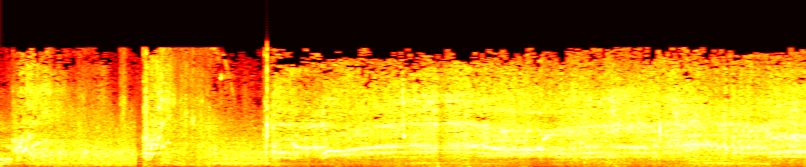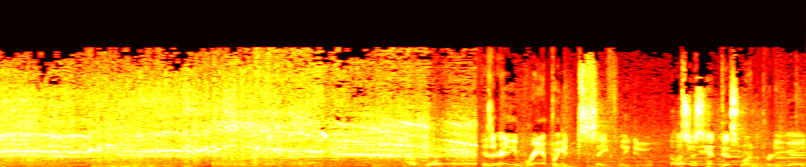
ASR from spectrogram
Good. Is there any ramp we could safely do? Let's just hit this one pretty good.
